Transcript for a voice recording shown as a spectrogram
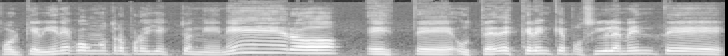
porque viene con otro proyecto en enero. Este, ¿Ustedes creen que posiblemente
